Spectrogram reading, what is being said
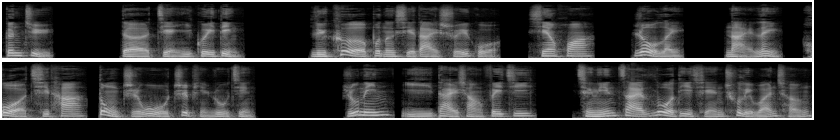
根据的简易规定，旅客不能携带水果、鲜花、肉类、奶类。或其他动植物制品入境。如您已带上飞机，请您在落地前处理完成，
